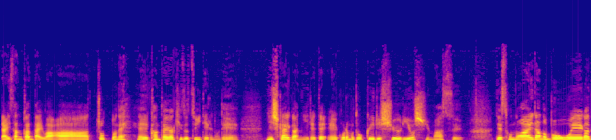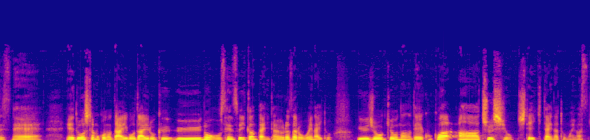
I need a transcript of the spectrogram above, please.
第3艦隊は、あちょっとね、えー艦隊が傷ついているので、西海岸に入れて、えーこれもドック入り修理をします。で、その間の防衛がですね、えーどうしてもこの第5、第6の潜水艦隊に頼らざるを得ないという状況なので、ここはあ注視をしていきたいなと思います。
